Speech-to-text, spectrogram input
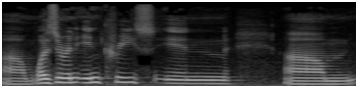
Um, Was there an increase in um,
